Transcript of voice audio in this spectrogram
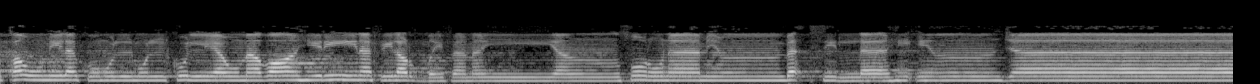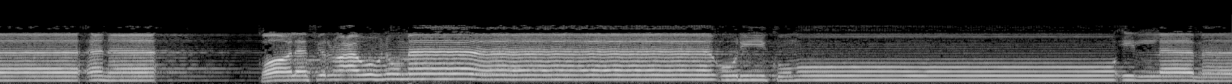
قوم لكم الملك اليوم ظاهرين في الأرض فمن ينصرنا من بأس الله إن جاءنا قال فرعون ما أريكم إلا ما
